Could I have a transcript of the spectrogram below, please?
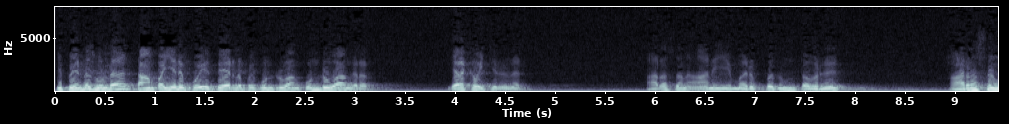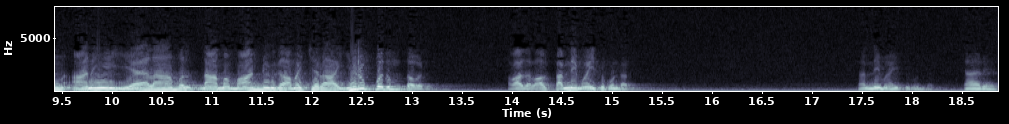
இப்ப என்ன சொல்ற? தான் பையனை போய் தேர்ல போய் கொண்டு வாங்க கொண்டு வாங்குறார். இறக்க வைக்கிறனர். அரசன் ஆணையை மறுப்பதும் தவறு. அரசன் ஆணையை ஏலாமல் நாம மாண்புமிகு அமைச்சராக இருப்பதும் தவறு. ஆதலால் தன்னை மாய்த்துக் கொண்டார். தன்னை மாய்த்துக் கொண்டார். யாரு?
